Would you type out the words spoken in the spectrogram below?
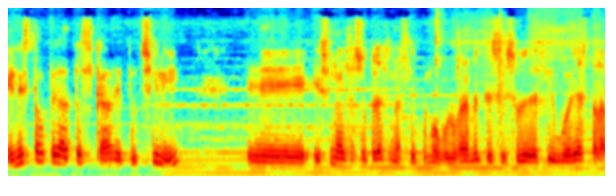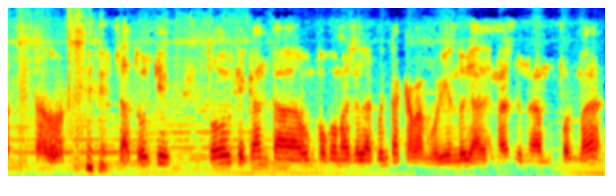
en esta ópera Tosca de Puccini, eh, es una de esas óperas en las que, como vulgarmente se suele decir, muere hasta el apuntador. o sea, todo el, que, todo el que canta un poco más de la cuenta acaba muriendo y además de una forma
